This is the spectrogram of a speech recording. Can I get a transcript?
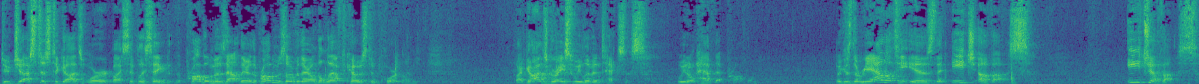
do justice to God's word by simply saying that the problem is out there. The problem is over there on the left coast in Portland. By God's grace, we live in Texas. We don't have that problem. Because the reality is that each of us, each of us,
